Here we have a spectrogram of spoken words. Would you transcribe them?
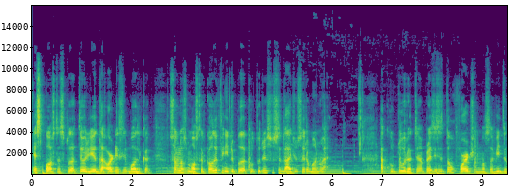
expostas pela teoria da ordem simbólica só nos mostra quão definido pela cultura e sociedade o ser humano é. A cultura tem uma presença tão forte na nossa vida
